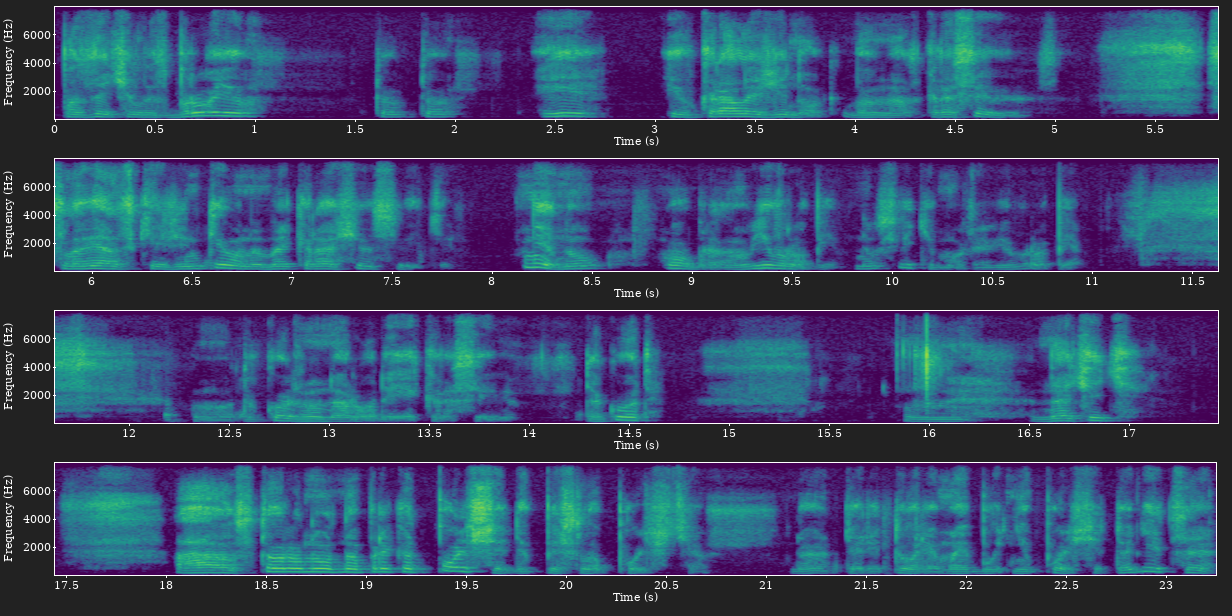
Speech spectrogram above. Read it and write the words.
позичили зброю, тобто, і, і вкрали жінок, бо в нас красиві слов'янські жінки, вони найкращі в світі. Ні, ну, образно, в Європі. Не в світі, може, в Європі. От, у кожного народу є красиві. Так от, значить, а в сторону, наприклад, Польщі, де пішла Польща, да, територія майбутньої Польщі, тоді це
